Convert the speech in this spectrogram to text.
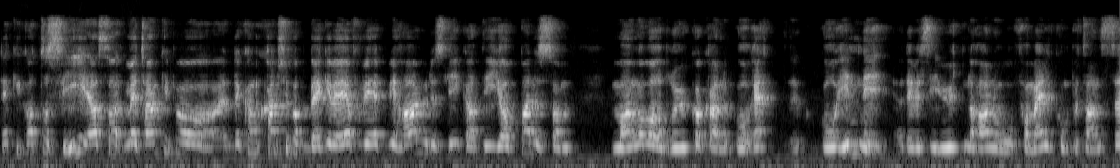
Det er ikke godt å si. Altså, med tanke på, Det kan kanskje gå begge veier. for vi, vi, har jo det slik at de jobbene som mange av våre brukere kan gå, rett, gå inn i, dvs. Si uten å ha noe formell kompetanse,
